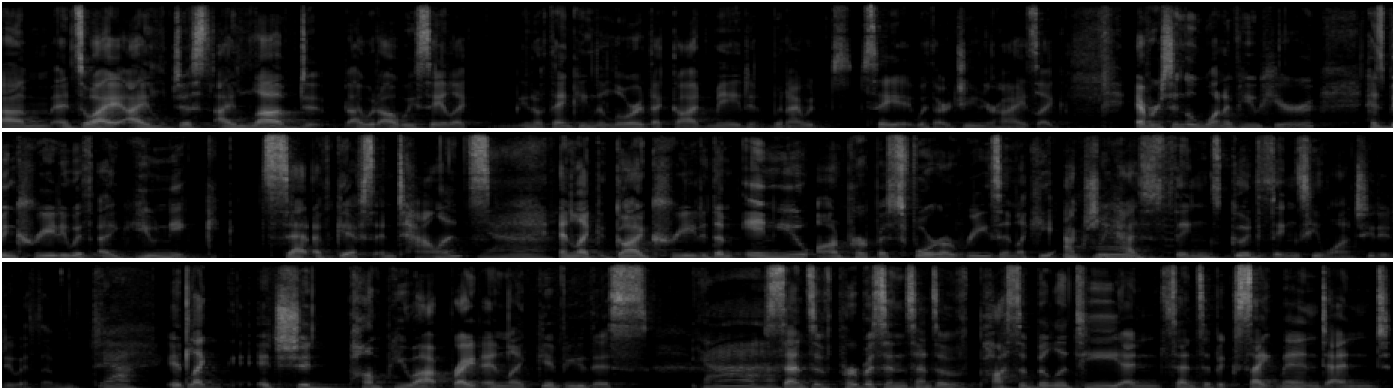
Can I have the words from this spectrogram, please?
um, and so I, I just I loved I would always say like you know thanking the Lord that God made when I would say it with our junior highs like every single one of you here has been created with a unique set of gifts and talents. Yeah. and like God created them in you on purpose for a reason. Like he actually Mm-hmm. has things good things he wants you to do with them. Yeah. it like it should pump you up right? And like give you this Yeah. sense of purpose and sense of possibility and sense of excitement and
